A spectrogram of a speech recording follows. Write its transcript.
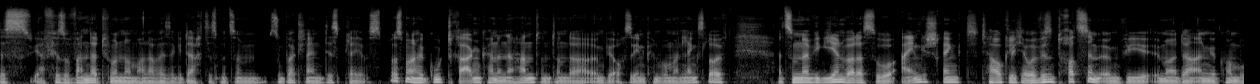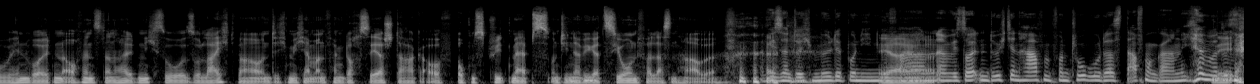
das ja für so Wandertouren normalerweise gedacht ist mit so einem super kleinen Display, was, was man halt gut tragen kann in der Hand und dann da irgendwie auch sehen kann, wo man längs läuft. Also zum Navigieren war das so eingeschränkt tauglich, aber wir sind trotzdem irgendwie immer da angekommen, wo wir hin wollten, auch wenn es dann halt nicht so, so leicht war und ich mich am Anfang doch sehr stark auf OpenStreetMaps und die Navigation verlassen habe. Wir sind durch Mülldeponien Ja, gefahren. ja. Äh, Wir sollten durch den Hafen von Togo, das darf man gar nicht. Aber Nee. das,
